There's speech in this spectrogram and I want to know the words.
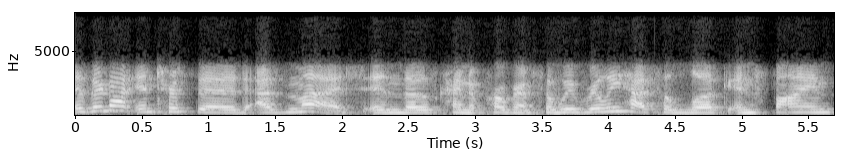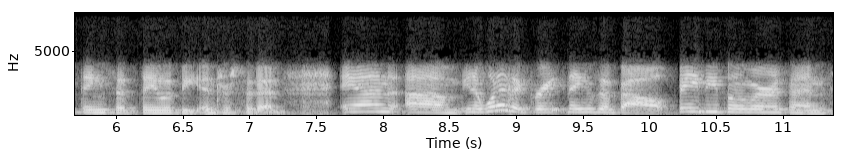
is they're not interested as much in those kind of programs. So we really had to look and find things that they would be interested in. And um, you know, one of the great things about baby boomers and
